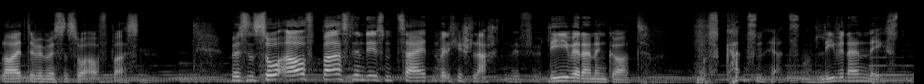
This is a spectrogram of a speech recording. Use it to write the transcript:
Leute, wir müssen so aufpassen. Wir müssen so aufpassen in diesen Zeiten, welche Schlachten wir führen. Liebe deinen Gott aus ganzem Herzen und liebe deinen Nächsten.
